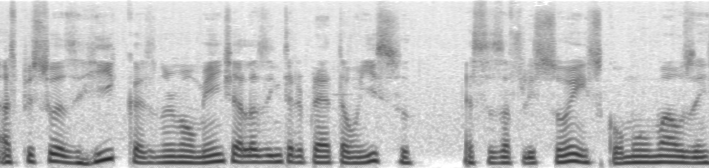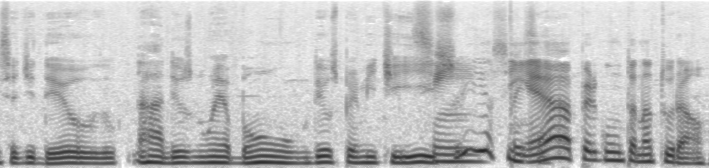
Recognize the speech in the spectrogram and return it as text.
As pessoas ricas, normalmente, elas interpretam isso, essas aflições, como uma ausência de Deus. Ah, Deus não é bom, Deus permite isso. Sim, e assim, é. é. a pergunta natural.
